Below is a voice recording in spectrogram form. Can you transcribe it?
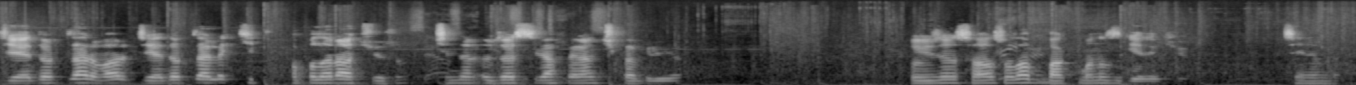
C4'ler var. C4'lerle kit kapıları açıyorsun. İçinden özel silah falan çıkabiliyor. O yüzden sağa sola bakmanız gerekiyor. Senin de.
